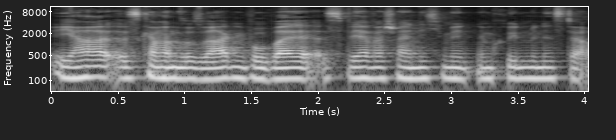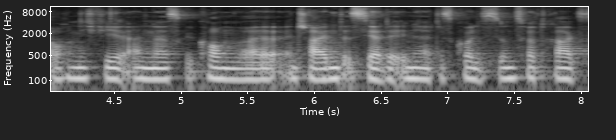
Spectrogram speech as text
Ja, das kann man so sagen, wobei es wäre wahrscheinlich mit einem grünen Minister auch nicht viel anders gekommen, weil entscheidend ist ja der Inhalt des Koalitionsvertrags.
